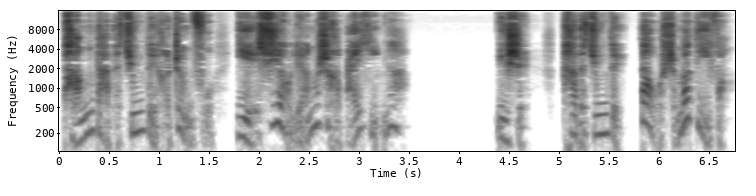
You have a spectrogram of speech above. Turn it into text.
庞大的军队和政府也需要粮食和白银啊。于是他的军队到什么地方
